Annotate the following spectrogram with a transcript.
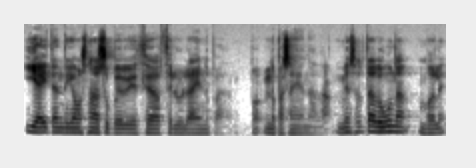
y ahí tendríamos una supervivencia celular y no, pasaría nada. Me he saltado una, ¿vale?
